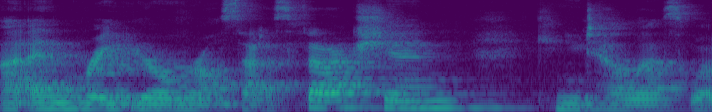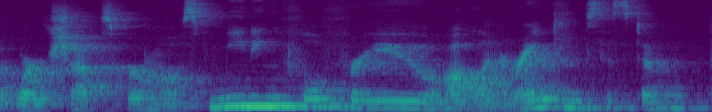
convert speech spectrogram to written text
uh, and rate your overall satisfaction. Can you tell us what workshops were most meaningful for you, all in a ranking system?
